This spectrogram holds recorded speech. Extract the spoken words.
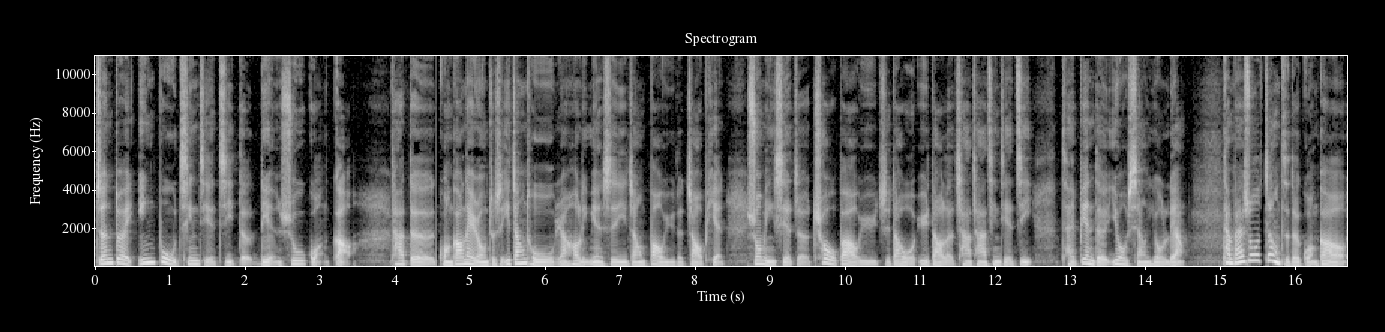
针对阴部清洁剂的脸书广告。它的广告内容就是一张图，然后里面是一张鲍鱼的照片，说明写着“臭鲍鱼”，直到我遇到了叉叉清洁剂，才变得又香又亮。坦白说，这样子的广告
